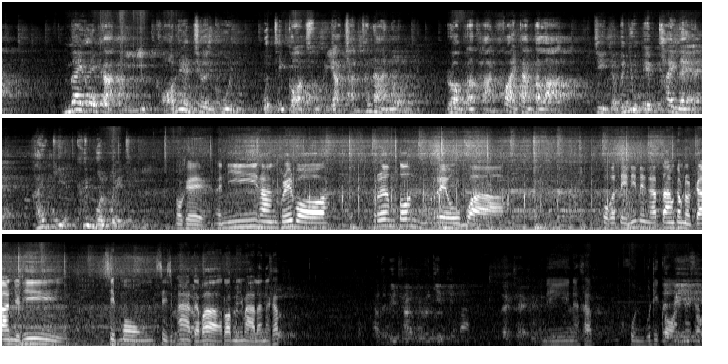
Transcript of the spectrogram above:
2025 ในโอกาสนี้ขอเรียนเชิญคุณวุฒิกรสุริยะฉันทนานนท์รองประธานฝ่ายการตลาด GWM Thailand ให้เกียรติขึ้นบนเวที โอเค อันนี้ทาง Great Wall เริ่มต้นเร็วกว่า ปกตินิดนึงครับ ตามกำหนดการอยู่ที่ 10 โมง 45 แต่ว่ารอบนี้มาแล้วนะครับนี้นะครับ คุณวุฒิกรนะครับ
